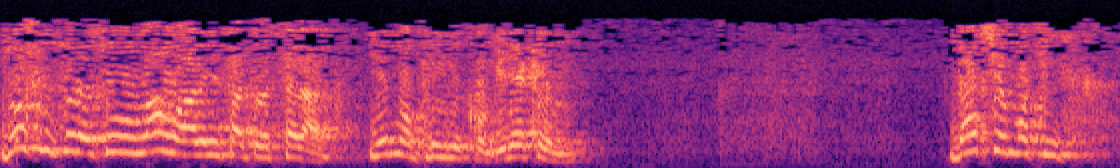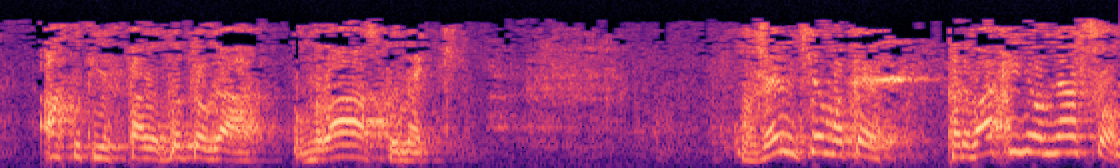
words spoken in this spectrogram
Došli su Rasulullahu sallatu jednom prilikom i rekli mi da ćemo ti ako ti je stalo do toga vlastu neki oženit ćemo te prvakinjom našom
